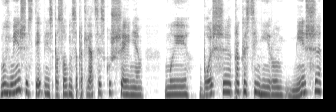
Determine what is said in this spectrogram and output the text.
Мы в меньшей степени способны сопротивляться искушениям, мы больше прокрастинируем, меньше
